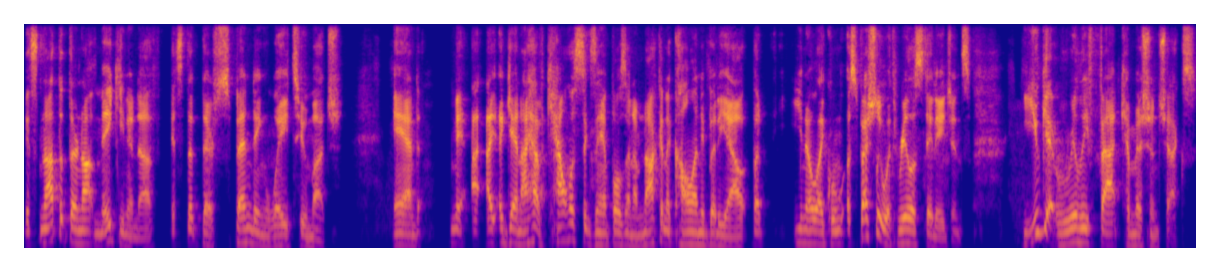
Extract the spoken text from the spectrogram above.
it's not that they're not making enough, it's that they're spending way too much. And I, I, again, I have countless examples, and I'm not going to call anybody out, but you know, like especially with real estate agents, you get really fat commission checks,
